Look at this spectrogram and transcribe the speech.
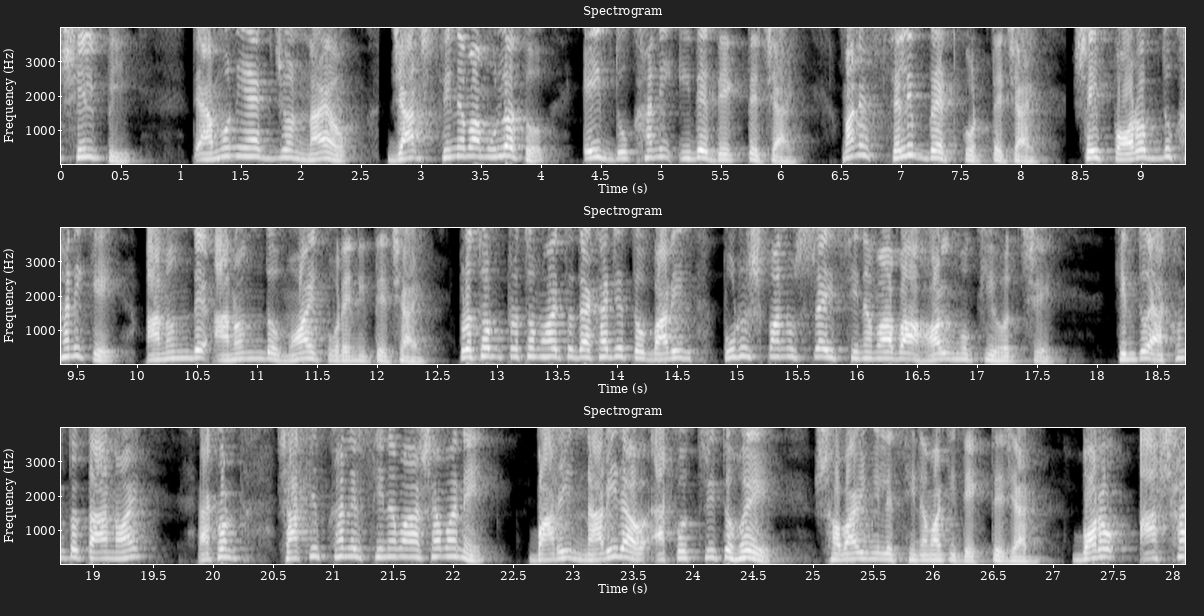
শিল্পী, এমনই একজন নায়ক যার সিনেমা মূলত এই দুখানি ঈদে দেখতে চায় মানে সেলিব্রেট করতে চায়, সেই পরব দুখানিকে আনন্দে আনন্দময় করে নিতে চায়। প্রথম প্রথম হয়তো দেখা যেত বাড়ির পুরুষ মানুষরাই সিনেমা বা হলমুখী হচ্ছে, কিন্তু এখন তো তা নয়। এখন শাকিব খানের সিনেমা আসা মানে বাড়ির নারীরাও একত্রিত হয়ে সবাই মিলে সিনেমাটি দেখতে যান, বড় আশা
